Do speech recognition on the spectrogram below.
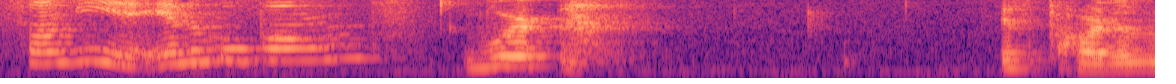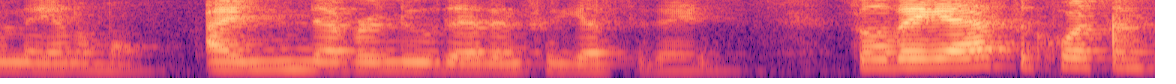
So I'm eating animal bones? We're it's part of an animal. I never knew that until yesterday. So they asked the question,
